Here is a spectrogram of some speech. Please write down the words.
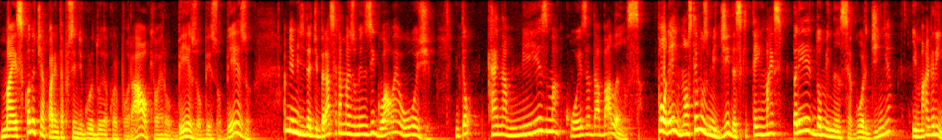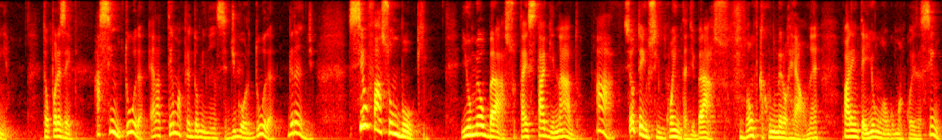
Mas quando eu tinha 40% de gordura corporal, que eu era obeso, obeso, obeso, a minha medida de braço era mais ou menos igual é hoje. Então cai na mesma coisa da balança. Porém, nós temos medidas que têm mais predominância gordinha e magrinha. Então, por exemplo, a cintura ela tem uma predominância de gordura grande. Se eu faço um bulk e o meu braço está estagnado, ah, se eu tenho 50 de braço, vamos ficar com o número real, né? 41, alguma coisa assim,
